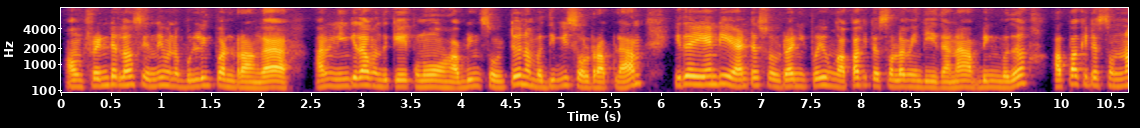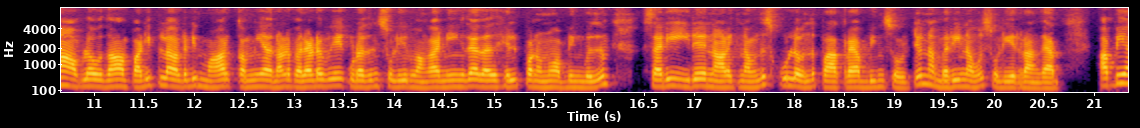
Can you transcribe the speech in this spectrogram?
அவன் ஃப்ரெண்டெல்லாம் சேர்ந்து இவனை புல்லிங் பண்ணுறாங்க ஆனால் நீங்கள் தான் வந்து கேட்கணும் அப்படின்னு சொல்லிட்டு நம்ம திவி சொல்கிறாப்ல இதை ஏண்டி என்கிட்ட சொல்கிற நீ போய் உங்கள் அப்பா கிட்ட சொல்ல வேண்டியது தானே அப்படிங்கும்போது அப்பா கிட்ட சொன்னால் அவ்வளவுதான். படிப்பில் ஆல்ரெடி மார்க் கம்மி அதனால் விளையாடவே கூடாதுன்னு சொல்லிடுவாங்க நீங்கள் தான் ஏதாவது ஹெல்ப் பண்ணணும் அப்படிங்கும்போது சரி இரு நாளைக்கு நான் வந்து ஸ்கூலில் வந்து பார்க்குறேன் அப்படின்னு சொல்லிட்டு நம்ம ரீனாவும் சொல்லிடுறாங்க. அப்படியே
